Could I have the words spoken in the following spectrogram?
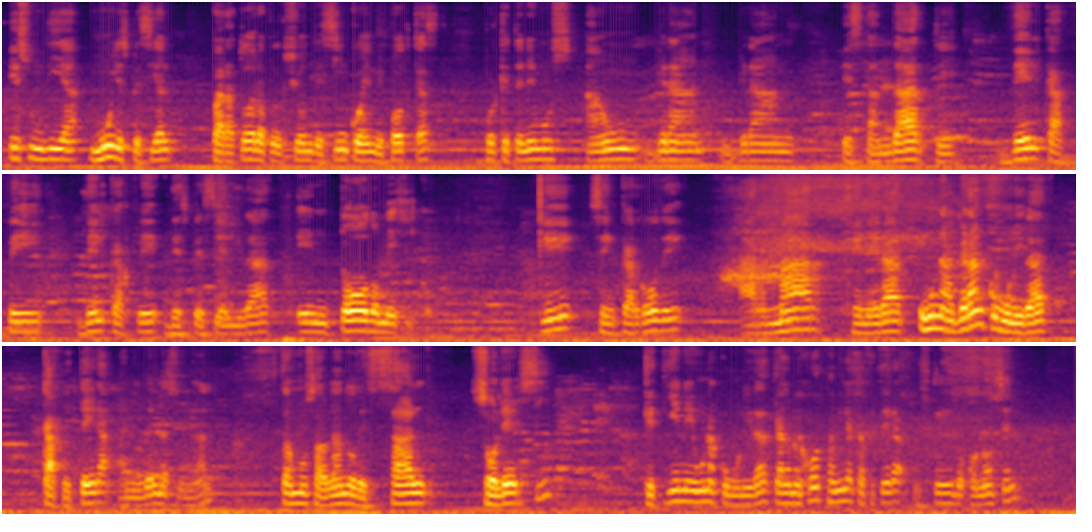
es un día muy especial para toda la producción de 5M Podcast porque tenemos a un gran, gran estandarte del café, del café de especialidad en todo México, que se encargó de armar, generar una gran comunidad cafetera a nivel nacional. Estamos hablando de Sal Solersi, que tiene una comunidad que a lo mejor familia cafetera ustedes lo conocen,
